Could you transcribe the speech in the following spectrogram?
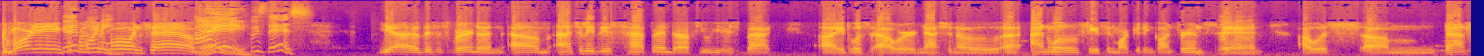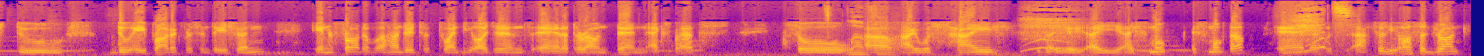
Good morning, Good Professor morning. Mo and Sam. Hi. Who's this? Yeah, this is Vernon. Um, actually, this happened a few years back. Uh, it was our national uh, annual sales and marketing conference, and I was um, tasked to do a product presentation in front of 120 audience and at around 10 expats. So uh, I was high. I, I, I smoked. I smoked up, and I was actually also drunk.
